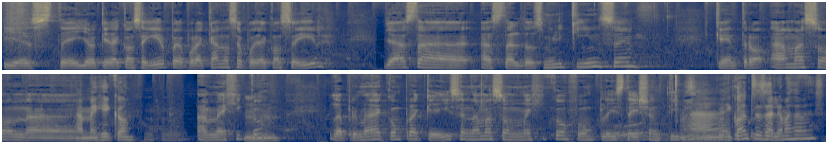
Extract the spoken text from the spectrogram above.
Y este, yo lo quería conseguir, pero por acá no se podía conseguir. Ya hasta, hasta el 2015 que entró Amazon a, A México. a México. Ujú. La primera compra que hice en Amazon México fue un PlayStation TV. Ah, ¿y cuánto te salió más o menos?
